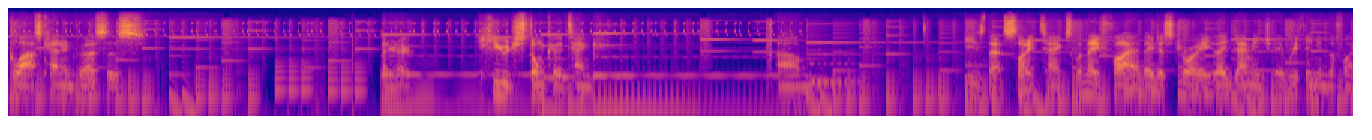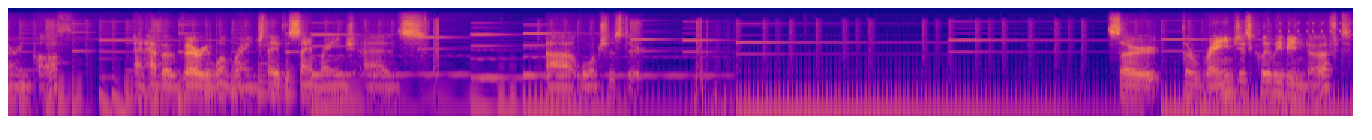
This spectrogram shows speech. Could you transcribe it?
glass cannon versus I don't know, huge stonker tank, um, is that Sonic tanks when they fire they destroy they damage everything in the firing path and have a very long range. They have the same range as uh, launchers do. So the range has clearly been nerfed.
